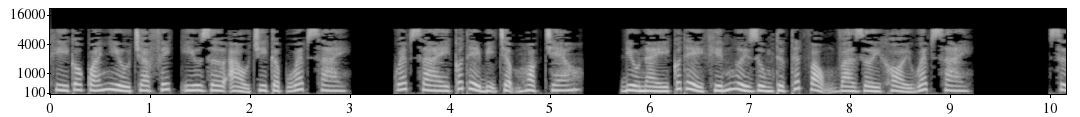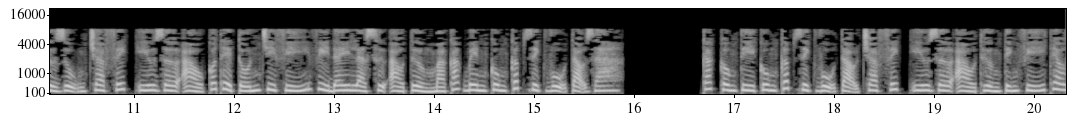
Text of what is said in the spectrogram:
Khi có quá nhiều traffic user ảo truy cập website, website có thể bị chậm hoặc treo. Điều này có thể khiến người dùng thực thất vọng và rời khỏi website. Sử dụng traffic user ảo có thể tốn chi phí vì đây là sự ảo tưởng mà các bên cung cấp dịch vụ tạo ra. Các công ty cung cấp dịch vụ tạo traffic user ảo thường tính phí theo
